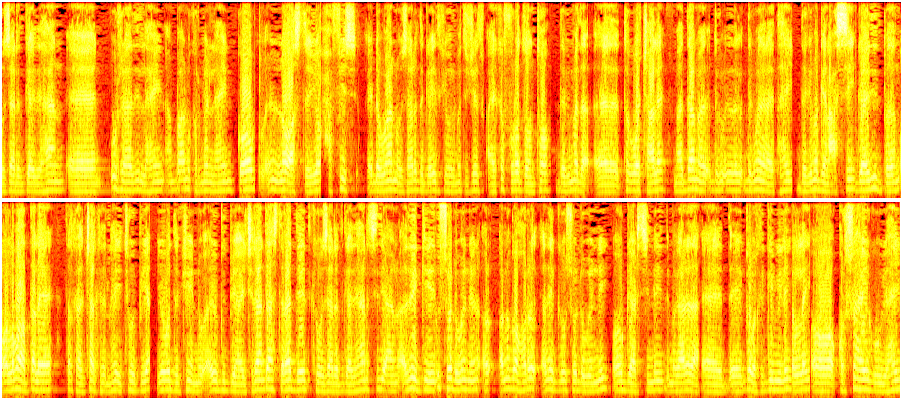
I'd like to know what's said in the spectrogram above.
wasaarad gaadiid ahaan u raadin lahayn amba aan u kormeeri lahayn goob in loo asteeyo xafiis ee dhowaan wasaaradda gaadiidka iyo horumarinta ay ka fura doonto degmada tagawajaale maadaama degmadan ay tahay degmo ganacsi gaadiid badan oo labada dale dalkan jaarka lahay etoobiya iyo wadankeenu ay u gudbayan ay jiraan. Sidaas daraaddeed ka wasaarad gaadi ahaan sidii aanu adeegeed u soo dhaweynayn anagoo hore adeega u soo dhaweynay oo gaadhsiinay magaalada gobolka gabiley oo qorshahaygu uu yahay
